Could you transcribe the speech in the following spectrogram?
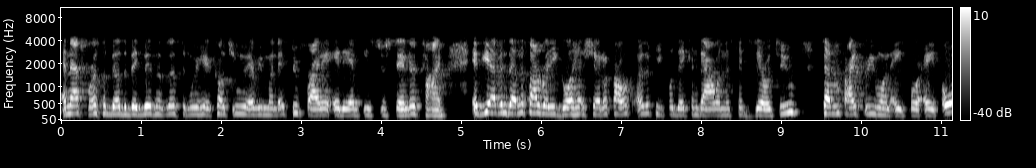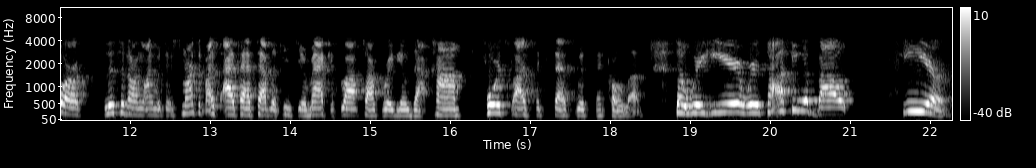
And that's for us to build a big business. Listen, we're here coaching you every Monday through Friday, 8 a.m. Eastern Standard Time. If you haven't done this already, go ahead, share the call with other people. They can dial in the 602 753 1848 or listen online with their smart device, iPad, tablet, PC, or Mac at blogtalkradio.com forward slash success with Nicola. So we're here, we're talking about fear.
